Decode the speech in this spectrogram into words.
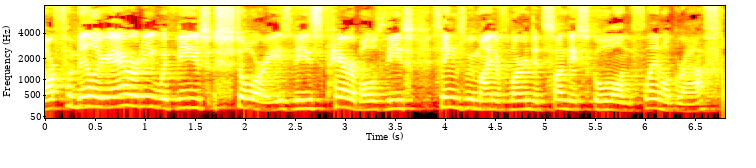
our familiarity with these stories, these parables, these things we might have learned in Sunday school on the flannel graph,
